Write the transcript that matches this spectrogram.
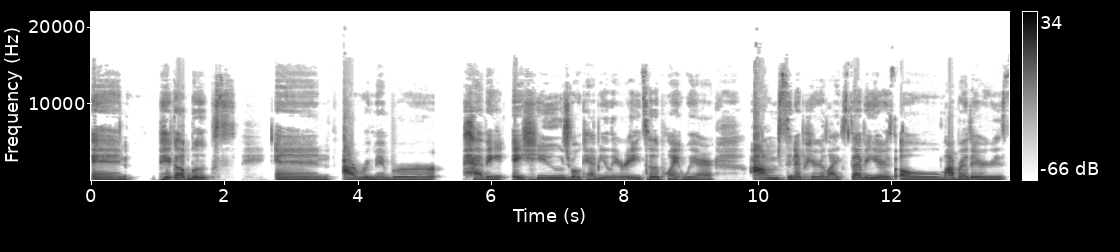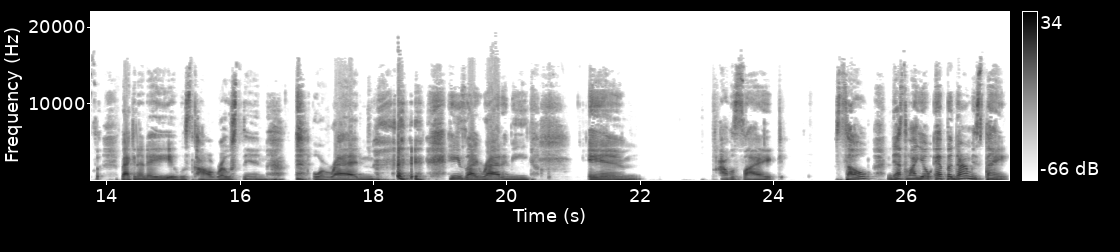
and pick up books. And I remember having a huge vocabulary to the point where I'm sitting up here like seven years old. My brother is back in the day, it was called roasting or riding. He's like riding me. And I was like, so that's why your epidermis stink.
